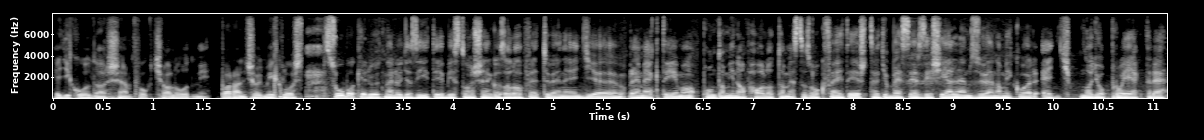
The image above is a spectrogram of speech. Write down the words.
egyik oldal sem fog csalódni. Parancsolj Miklós! Szóba került már, hogy az IT-biztonság az alapvetően egy remek téma. Pont a minap hallottam ezt az okfejtést, tehát a beszerzés jellemzően, amikor egy nagyobb projektre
